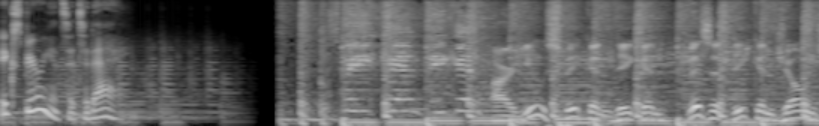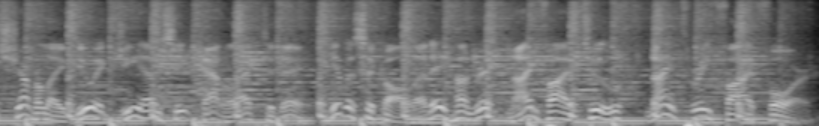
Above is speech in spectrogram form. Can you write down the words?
Experience it today. Speaking Deacon. Are you speaking Deacon? Visit Deacon Jones Chevrolet Buick GMC Cadillac today. Give us a call at 800 952 9354.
